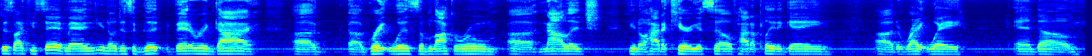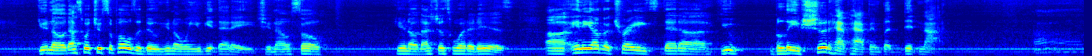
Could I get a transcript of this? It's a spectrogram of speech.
just like you said, man, you know, just a good veteran guy, uh, uh, great wisdom, locker room uh, knowledge, you know, how to carry yourself, how to play the game uh, the right way, and um, you know that's what you're supposed to do, you know, when you get that age, you know. So, you know, that's just what it is. Uh, any other trades that uh, you believe should have happened but did not? Um,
